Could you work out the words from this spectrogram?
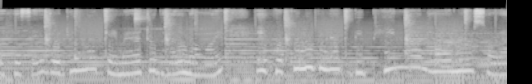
দেখিছে যদিও মোৰ কেমেৰাটো ভাল নহয় এই সকলোবিলাক বিভিন্ন ধৰণৰ চৰাই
